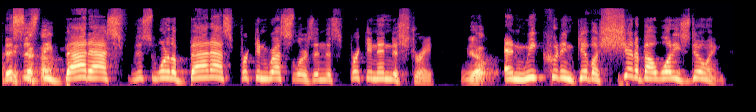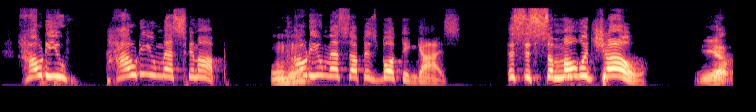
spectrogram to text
This yeah. is the badass, this is one of the badass freaking wrestlers in this freaking industry. Yep. And we couldn't give a shit about what he's doing. How do you how do you mess him up? Mm-hmm. How do you mess up his booking, guys? This is Samoa Joe. Yep.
